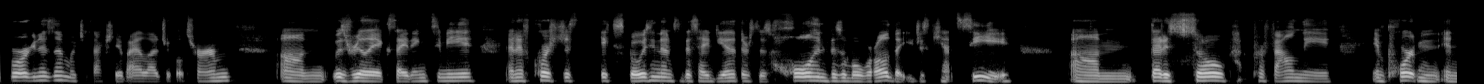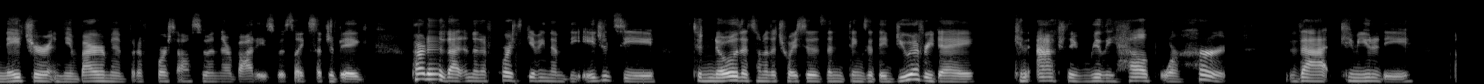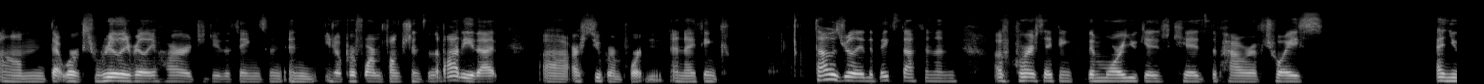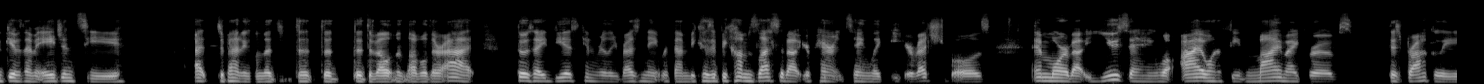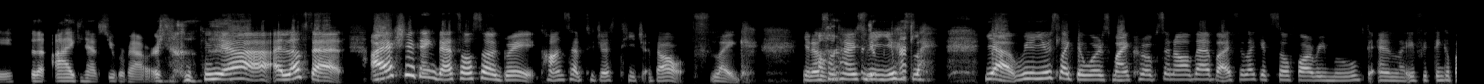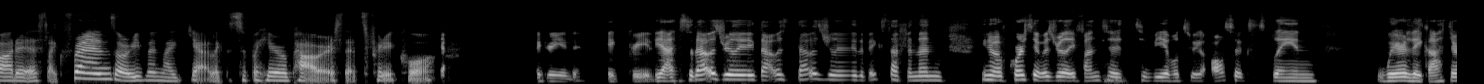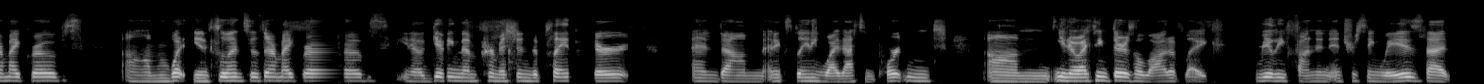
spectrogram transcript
superorganism, which is actually a biological term, um, was really exciting to me. And of course, just exposing them to this idea that there's this whole invisible world that you just can't see. Um, that is so profoundly important in nature in the environment, but of course also in their bodies was like such a big part of that. And then of course giving them the agency to know that some of the choices and things that they do every day can actually really help or hurt that community um, that works really really hard to do the things and, and you know perform functions in the body that uh, are super important and i think that was really the big stuff and then of course i think the more you give kids the power of choice and you give them agency at depending on the, the, the, the development level they're at those ideas can really resonate with them because it becomes less about your parents saying like eat your vegetables and more about you saying well i want to feed my microbes this broccoli so that i can have superpowers. Yeah i love that. I actually think that's also a great concept to just teach adults like you know uh-huh. sometimes we use like yeah we use like the words microbes and all that but i feel like it's so far removed and like if you think about it as like friends or even like yeah like the superhero powers that's pretty cool. Yeah. agreed. Agreed. Yeah so that was really that was that was really the big stuff and then you know of course it was really fun to to be able to also explain where they got their microbes um, what influences their microbes you know giving them permission to play in the dirt and um, and explaining why that's important. Um, you know i think there's a lot of like really fun and interesting ways that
